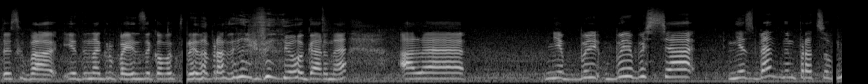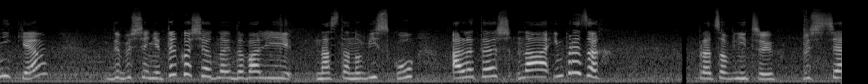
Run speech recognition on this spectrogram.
to jest chyba jedyna grupa językowa, której naprawdę nigdy nie ogarnę, ale nie by, bylibyście niezbędnym pracownikiem, gdybyście nie tylko się odnajdowali na stanowisku, ale też na imprezach pracowniczych. Byście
